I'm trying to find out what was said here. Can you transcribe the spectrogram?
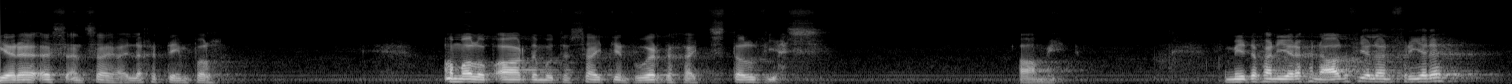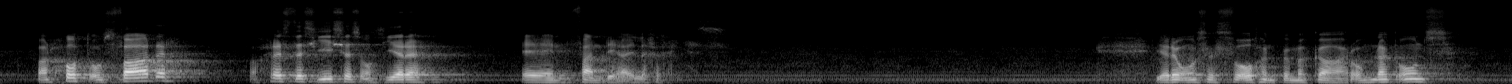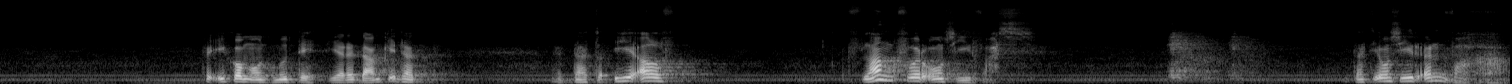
Here is in sy heilige tempel. Almal op aarde moet in sy teenwoordigheid stil wees. Amen. Gemeente van die Here genade vir julle in vrede van God ons Vader, van Christus Jesus ons Here en van die Heilige Gees. Here ons is vanoggend bymekaar omdat ons vir u kom ontmoet het. Here, dankie dat dat u al lank voor ons hier was. Dat u ons hier inwag.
